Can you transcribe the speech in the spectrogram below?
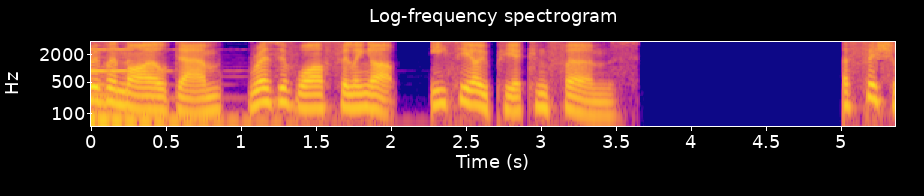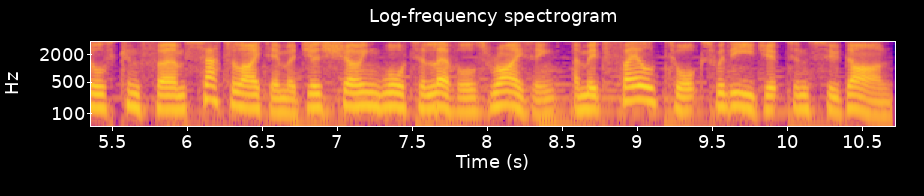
River Nile Dam, reservoir filling up, Ethiopia confirms. Officials confirm satellite images showing water levels rising, amid failed talks with Egypt and Sudan.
